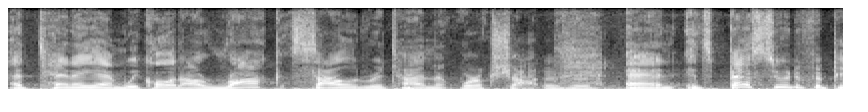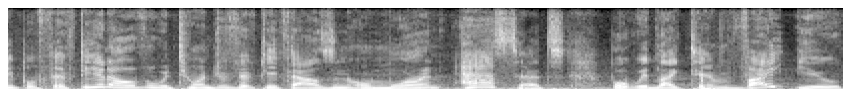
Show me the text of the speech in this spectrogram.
at 10 a.m. We call it our Rock Solid Retirement Workshop. Mm -hmm. And it's best suited for people 50 and over with 250,000 or more in assets. But we'd like to invite you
